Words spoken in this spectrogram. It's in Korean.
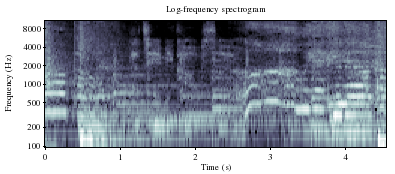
Yeah.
